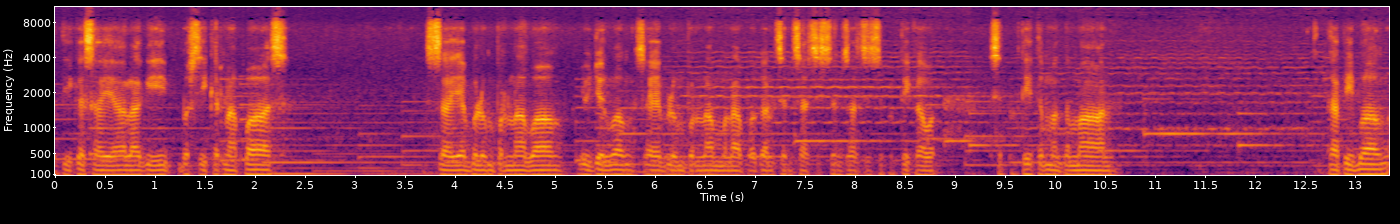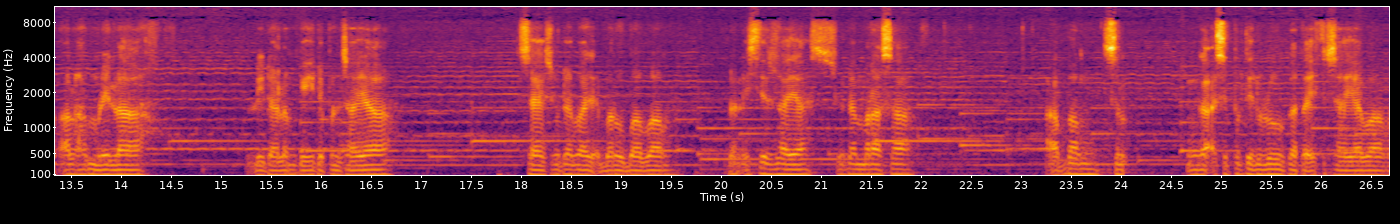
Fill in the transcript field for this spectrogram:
ketika saya lagi bersihkan nafas saya belum pernah bang. Jujur bang saya belum pernah mendapatkan sensasi-sensasi seperti kawan seperti teman-teman. Tapi bang alhamdulillah di dalam kehidupan saya saya sudah banyak berubah bang. Dan istri saya sudah merasa abang nggak seperti dulu kata istri saya bang.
